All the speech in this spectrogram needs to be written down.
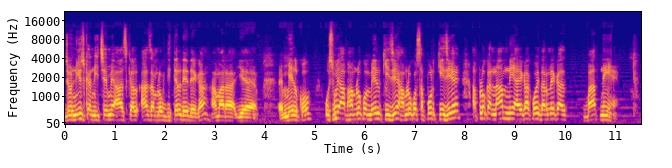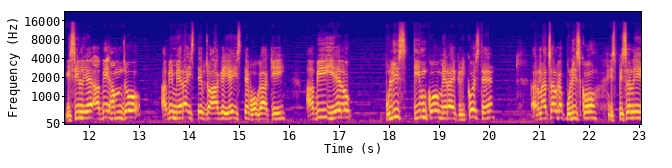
जो न्यूज़ का नीचे में आजकल, आज हम लोग डिटेल दे देगा, हमारा ये मेल को। उसमें आप हम लोग को मेल कीजिए, हम लोग को सपोर्ट कीजिए। आप लोग का नाम नहीं आएगा, कोई डरने का बात नहीं है। इसीलिए अभी हम जो, अभी मेरा स्टेप जो आगे, ये स्टेप होगा कि अभी ये लोग पुलिस टीम को मेरा एक रिक्वेस्ट है अरुणाचल का पुलिस को स्पेशली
